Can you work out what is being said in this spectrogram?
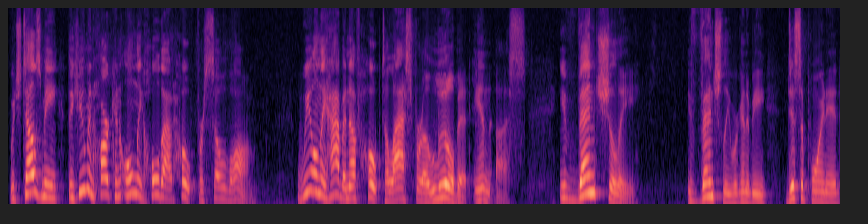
which tells me the human heart can only hold out hope for so long. We only have enough hope to last for a little bit in us. Eventually, eventually, we're going to be disappointed,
